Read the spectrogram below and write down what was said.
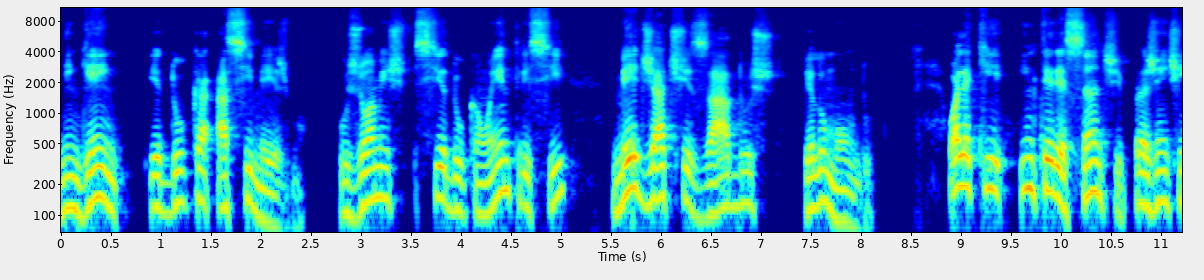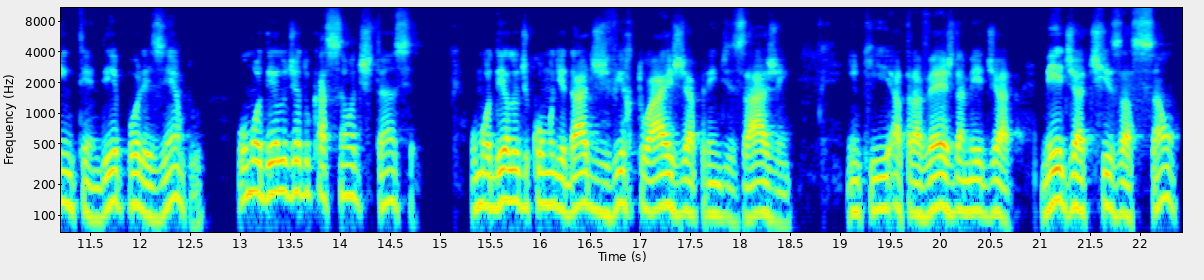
Ninguém educa a si mesmo. Os homens se educam entre si, mediatizados pelo mundo. Olha que interessante para a gente entender, por exemplo, o modelo de educação à distância, o modelo de comunidades virtuais de aprendizagem, em que, através da media, mediatização,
